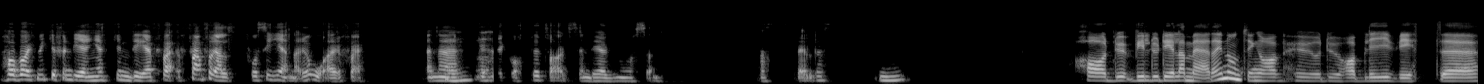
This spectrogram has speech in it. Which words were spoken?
Har varit mycket funderingar kring det, framförallt på senare år. För, när mm. det hade gått ett tag sedan diagnosen fastställdes. Mm. Har du, vill du dela med dig någonting av hur du har blivit eh,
